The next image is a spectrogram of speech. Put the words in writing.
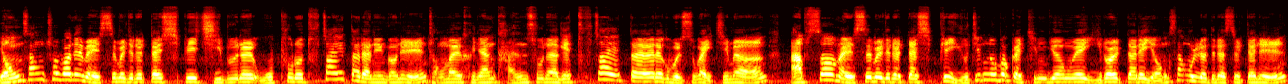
영상 초반에 말씀을 드렸다시피 지분을 5% 투자했다라는 거는 정말 그냥 단순하게 투자했다라고 볼 수가 있지만 앞서 말씀을 드렸다시피 유진로봇 같은 경우에 1월 달에 영상 올려드렸을 때는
